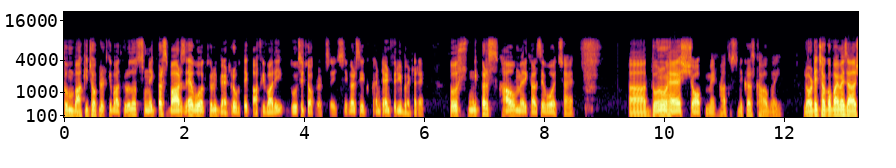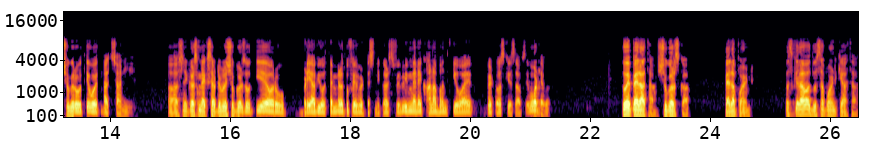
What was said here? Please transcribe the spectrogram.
तुम बाकी चॉकलेट की बात करो तो स्निकर्स बार्स है वो एक्चुअली बेटर होते हैं काफ़ी बारी दूसरी चॉकलेट से। स्निकर्स की कंटेंट फिर भी बेटर है। तो स्निकर्स खाओ मेरे ख्याल से वो अच्छा है। आ, दोनों है शॉप में। हाँ तो स्निकर्स खाओ भाई। लोटे चौको पाई में ज़्यादा शुगर होती है वो इतना अच्छा नहीं है। स्निकर्स में एक्सेप्टेबल शुगर्स होती है और बढ़िया भी होता है। मेरा तो फेवरेट है स्निकर्स फिर भी मैंने खाना बंद किया हुआ है वेट लॉस के हिसाब से वॉट तो ये पहला था शुगर्स का। पहला पॉइंट उसके अलावा दूसरा पॉइंट क्या था?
